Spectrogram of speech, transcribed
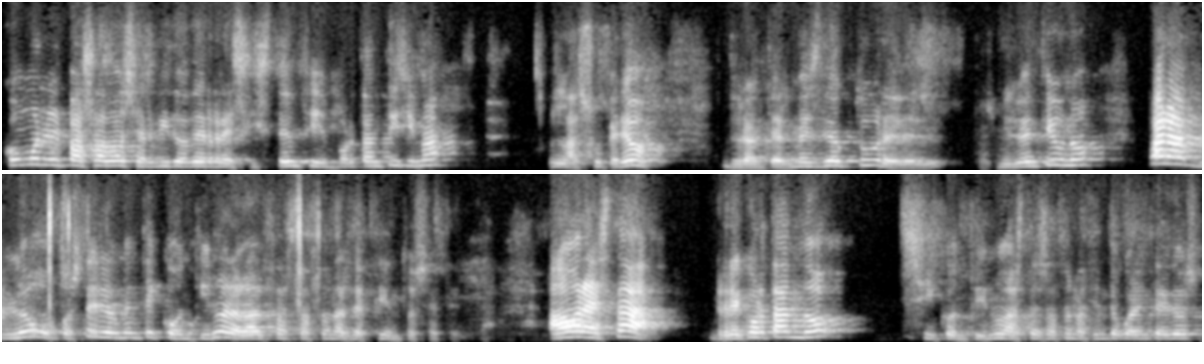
como en el pasado ha servido de resistencia importantísima, la superó durante el mes de octubre del 2021 para luego posteriormente continuar al alza hasta zonas de 170. Ahora está recortando si continúa hasta esa zona 142,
